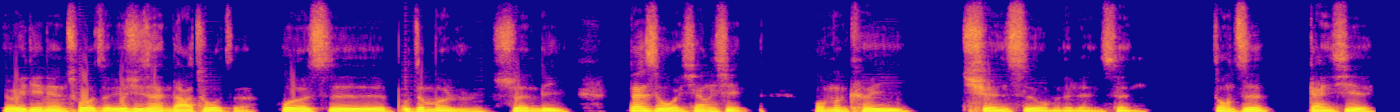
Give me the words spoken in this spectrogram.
有一点点挫折，也许是很大挫折，或者是不这么顺利。但是我相信，我们可以诠释我们的人生。总之，感谢，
